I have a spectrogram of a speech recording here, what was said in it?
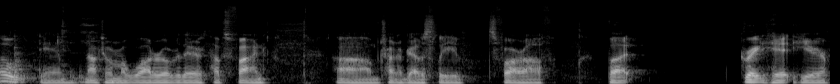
oh damn, knocked over my water over there. That was fine. Um, trying to grab a sleeve. It's far off. But great hit here.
